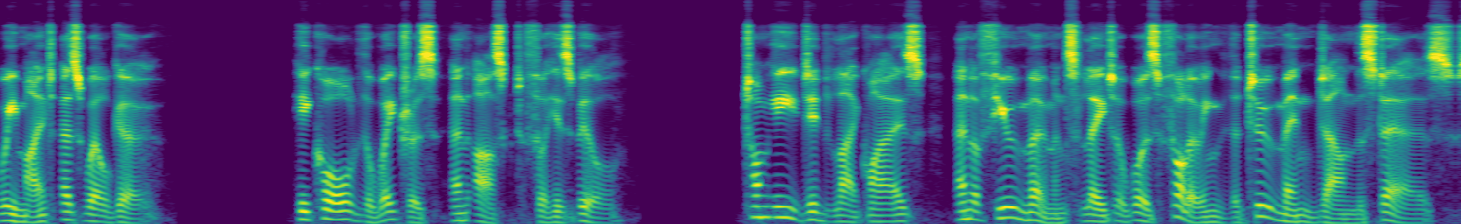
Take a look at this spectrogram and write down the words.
We might as well go. He called the waitress and asked for his bill. Tommy did likewise, and a few moments later was following the two men down the stairs.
